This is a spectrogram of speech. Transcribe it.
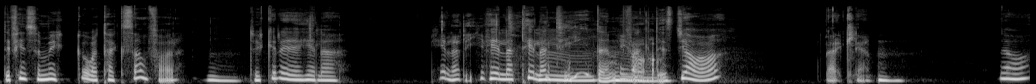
Det finns så mycket att vara tacksam för. Mm. tycker det är hela, Hela livet. hela, hela tiden Ja. faktiskt. Ja, Verkligen. ja.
